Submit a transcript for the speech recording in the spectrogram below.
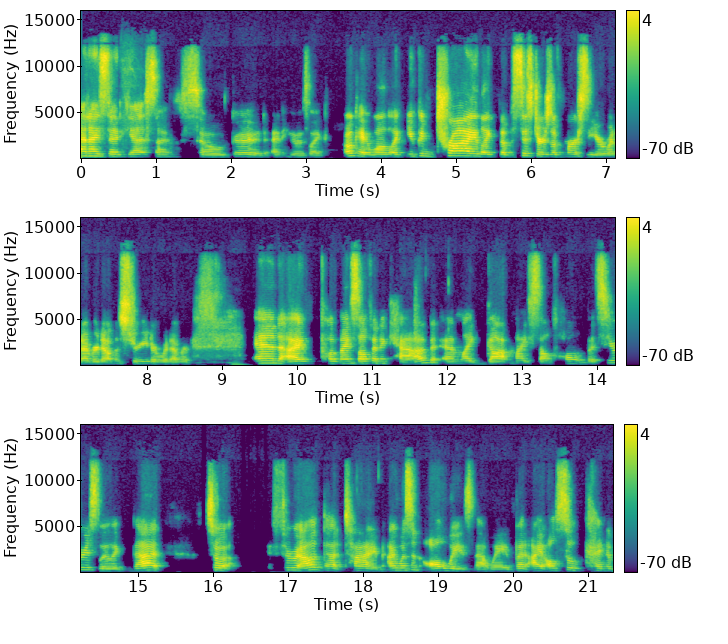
And i said yes i'm so good. And he was like okay well like you can try like the sisters of mercy or whatever down the street or whatever. Hmm. and i put myself in a cab and like got myself home. But seriously like that so throughout that time i wasn't always that way but i also kind of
